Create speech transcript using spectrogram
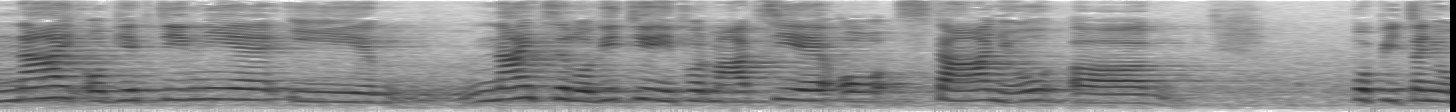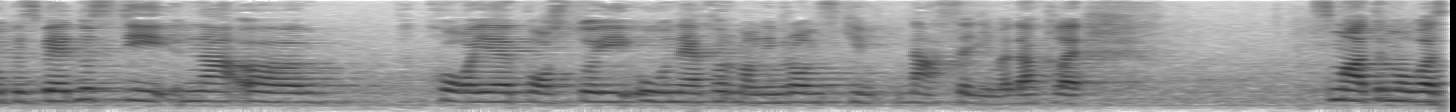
najobjektivnije i najcelovitije informacije o stanju po pitanju bezbednosti na koje postoji u neformalnim romskim naseljima. Dakle, smatramo vas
